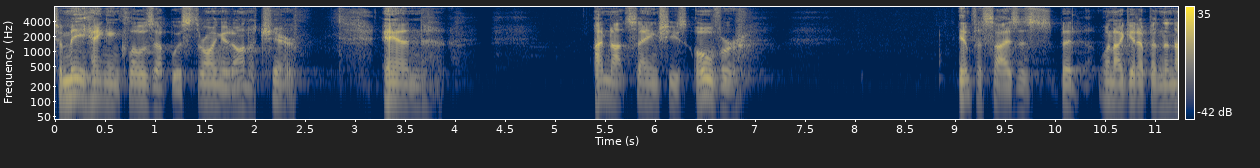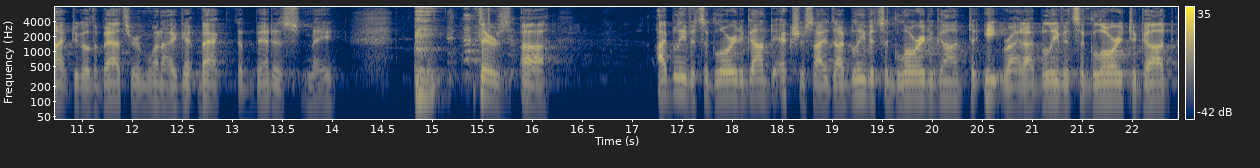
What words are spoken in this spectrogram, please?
to me, hanging clothes up was throwing it on a chair. And I'm not saying she's over emphasizes, but when I get up in the night to go to the bathroom, when I get back, the bed is made. There's, uh, I believe it's a glory to God to exercise. I believe it's a glory to God to eat right. I believe it's a glory to God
